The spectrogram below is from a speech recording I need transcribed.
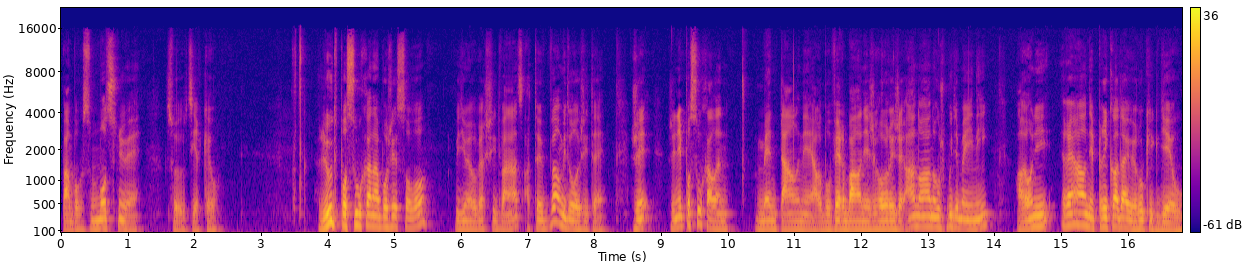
Pán Boh zmocňuje svoju církev. Ľud poslúcha na Božie slovo vidíme vo verši 12 a to je veľmi dôležité, že, že neposlúcha len mentálne alebo verbálne, že hovorí, že áno, áno, už budeme iní, ale oni reálne prikladajú ruky k dielu.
